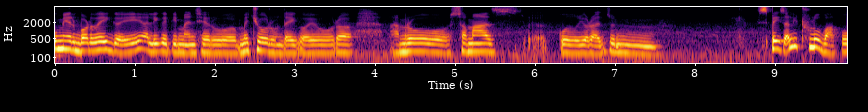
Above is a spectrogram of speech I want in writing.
उमेर बढ्दै गए अलिकति मान्छेहरू मेच्योर हुँदै गयो र हाम्रो समाजको एउटा जुन स्पेस अलिक ठुलो भएको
